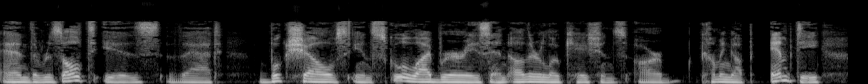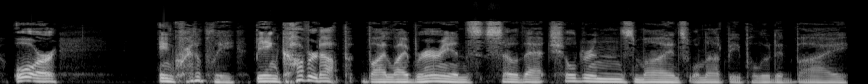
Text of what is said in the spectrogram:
And the result is that bookshelves in school libraries and other locations are coming up empty or incredibly being covered up by librarians so that children's minds will not be polluted by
